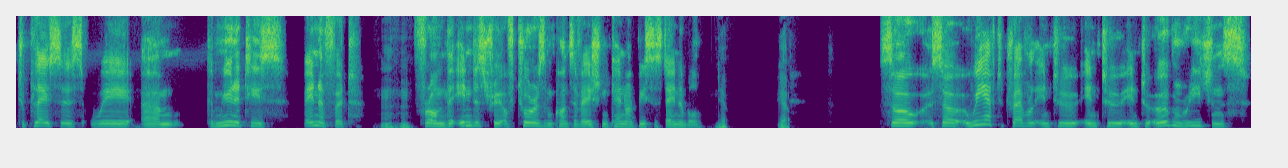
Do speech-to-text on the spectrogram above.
to places where um, communities benefit Mm-hmm. from the industry of tourism, conservation cannot be sustainable. Yeah. So, so we have to travel into into into urban regions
